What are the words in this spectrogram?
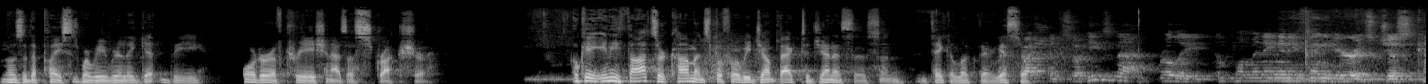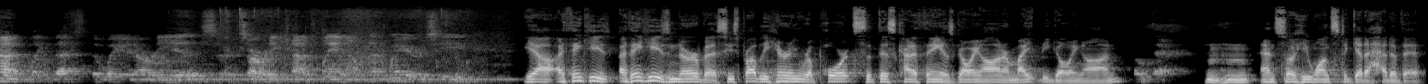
And those are the places where we really get the order of creation as a structure. Okay, any thoughts or comments before we jump back to Genesis and, and take a look there? Yes, sir. Question. So he's not really implementing anything here. It's just kind of like that's the way it already is, or it's already kind of playing out that way, or is he? Yeah, I think he's. I think he's nervous. He's probably hearing reports that this kind of thing is going on or might be going on. Okay. hmm And so he wants to get ahead of it.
